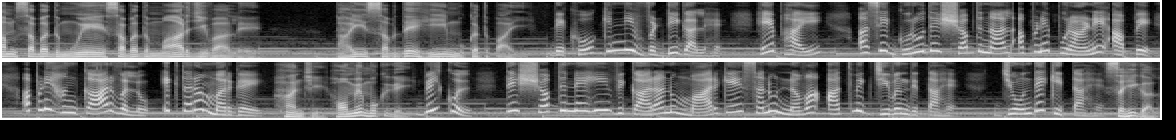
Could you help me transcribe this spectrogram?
ਹਮ ਸਬਦ ਮੁਏ ਸਬਦ ਮਾਰ ਜੀਵਾਲੇ ਭਾਈ ਸਬਦੇ ਹੀ ਮੁਕਤ ਪਾਈ। ਦੇਖੋ ਕਿੰਨੀ ਵੱਡੀ ਗੱਲ ਹੈ। हे ਭਾਈ ਅਸੀਂ ਗੁਰੂ ਦੇ ਸ਼ਬਦ ਨਾਲ ਆਪਣੇ ਪੁਰਾਣੇ ਆਪੇ ਆਪਣੇ ਹੰਕਾਰ ਵੱਲੋਂ ਇੱਕ ਤਰ੍ਹਾਂ ਮਰ ਗਏ। ਹਾਂਜੀ ਹਉਮੈ ਮੁੱਕ ਗਈ। ਬਿਲਕੁਲ ਤੇ ਸ਼ਬਦ ਨੇ ਹੀ ਵਿਕਾਰਾਂ ਨੂੰ ਮਾਰ ਕੇ ਸਾਨੂੰ ਨਵਾਂ ਆਤਮਿਕ ਜੀਵਨ ਦਿੱਤਾ ਹੈ ਜਿਉਂਦੇ ਕੀਤਾ ਹੈ। ਸਹੀ ਗੱਲ।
